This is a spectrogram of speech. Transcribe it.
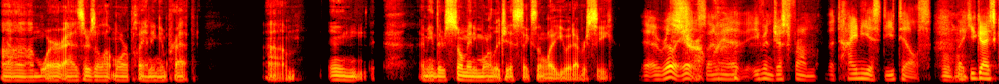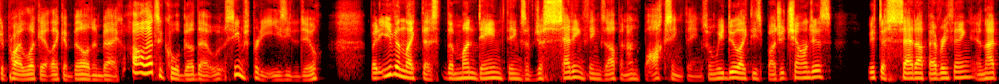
Um, whereas there's a lot more planning and prep. Um, and I mean, there's so many more logistics than what you would ever see. It really Sure. is. I mean, even just from the tiniest details. Mhm. Like you guys could probably look at like a build and be like, "Oh, that's a cool build. That seems pretty easy to do." But even like the the mundane things of just setting things up and unboxing things. When we do like these budget challenges, we have to set up everything, and that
